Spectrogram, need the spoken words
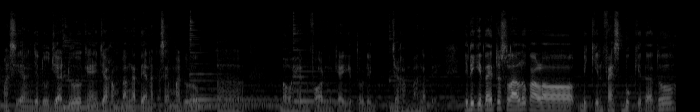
masih yang jadul-jadul kayaknya jarang banget di anak SMA dulu uh, bawa handphone kayak gitu udah jarang banget deh. Jadi kita itu selalu kalau bikin Facebook kita tuh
